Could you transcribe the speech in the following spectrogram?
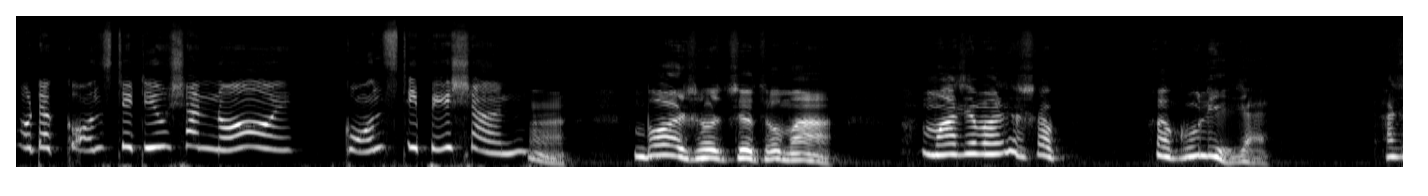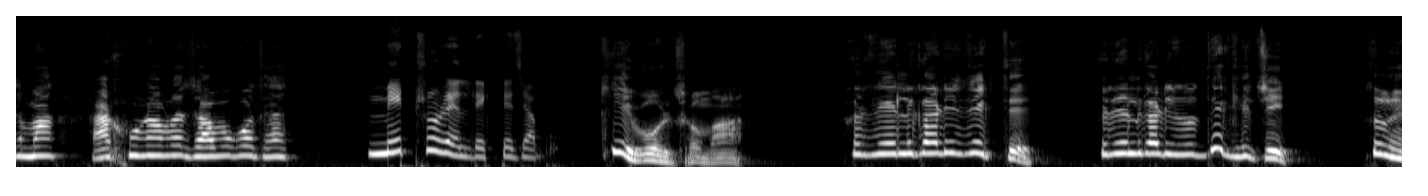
ওটা কনস্টিটিউশন নয় কনস্টিপেশন হ্যাঁ, বয়স হচ্ছে তো মা। মাঝে মাঝে সব গুলিয়ে যায়। আচ্ছা মা এখন আমরা যাব কোথায়? মেট্রো রেল দেখতে যাব। কি বলছো মা? রেলগাড়ি দেখতে? রেলগাড়ি তো দেখেছি। তুমি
